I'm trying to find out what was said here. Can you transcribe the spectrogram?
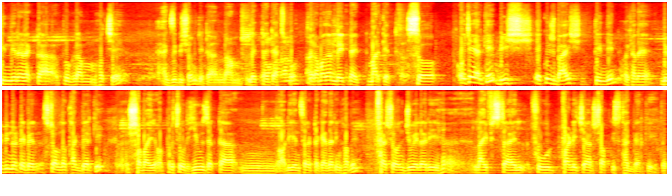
তিন দিনের একটা প্রোগ্রাম হচ্ছে এক্সিবিশন যেটার নাম late night expo Ramadan late night market so ওইটাই আর কি বিশ একুশ বাইশ তিন দিন। ওইখানে বিভিন্ন টাইপের স্টলটা থাকবে আর কি। সবাই প্রচুর হিউজ একটা অডিয়েন্সের একটা গ্যাদারিং হবে। ফ্যাশন জুয়েলারি হ্যাঁ লাইফস্টাইল ফুড ফার্নিচার সব কিছু থাকবে আর কি। তো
